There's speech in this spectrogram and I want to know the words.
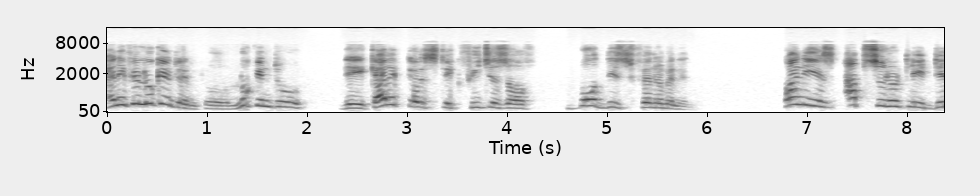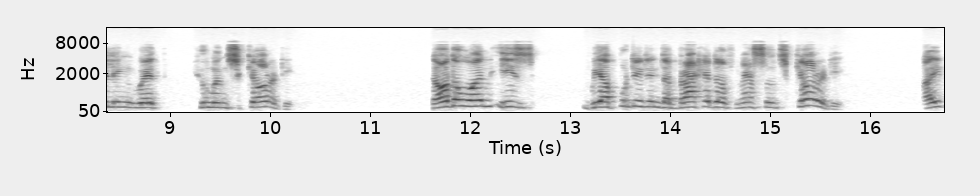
And if you look at into look into the characteristic features of both these phenomena, one is absolutely dealing with human security. The other one is we have put it in the bracket of national security, right?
